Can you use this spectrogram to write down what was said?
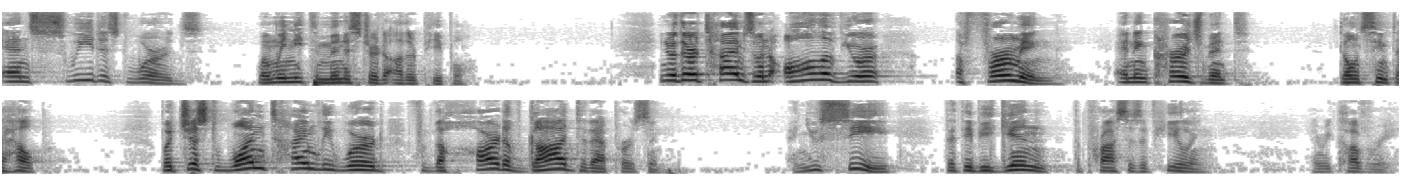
and sweetest words when we need to minister to other people. You know, there are times when all of your affirming and encouragement don't seem to help. But just one timely word from the heart of God to that person, and you see that they begin the process of healing and recovery.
